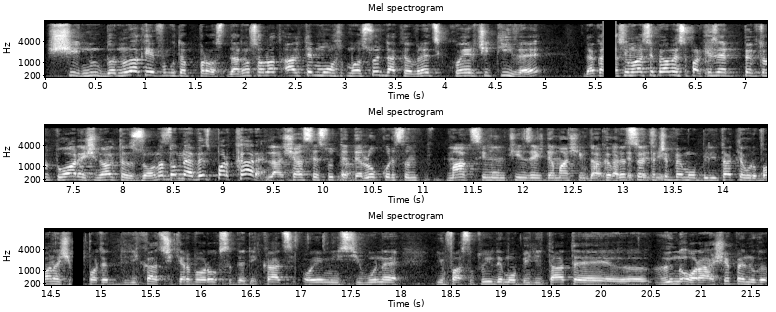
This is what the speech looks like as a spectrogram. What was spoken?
și nu, do- nu dacă e făcută prost, dar nu s-au luat alte mo- măsuri, dacă vreți, coercitive, dacă se mai pe oameni să parcheze pe trotuare și în altă zonă, domne, aveți parcare. La 600 de locuri sunt maximum 50 de mașini Dacă parcate vreți să pe zi. trecem pe mobilitate urbană și poate dedicați, și chiar vă rog să dedicați o emisiune infrastructurii de mobilitate uh, în orașe, pentru că,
